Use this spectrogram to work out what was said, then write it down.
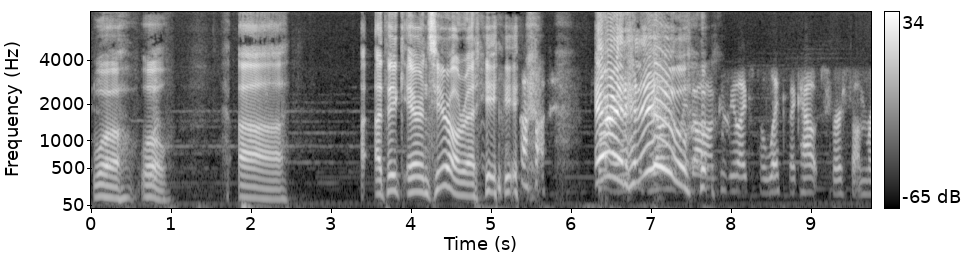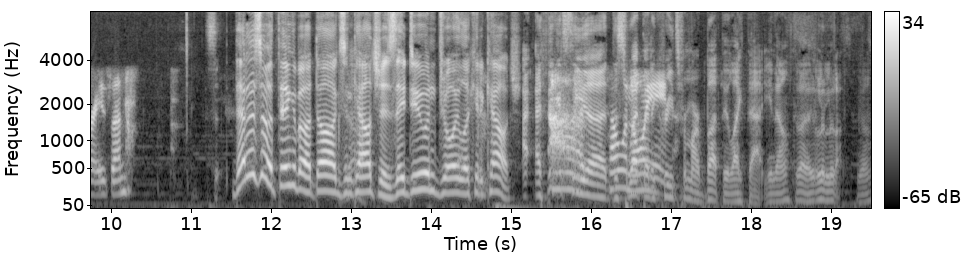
Whoa, whoa. Uh, I- I think Aaron's here already. Aaron, hello. dog because he likes to lick the couch for some reason. That is a thing about dogs and couches. They do enjoy looking at a couch. I, I think it's the uh, Ah, the so sweat that annoying. accretes from our butt. They like that, you know. The- you know?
